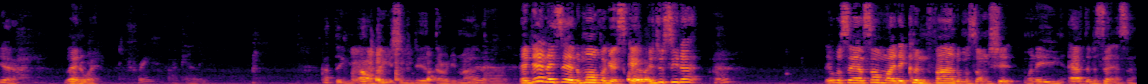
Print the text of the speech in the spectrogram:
Yeah. But anyway, Freak R. Kelly. I think I don't think you should have did thirty, man. No. And then they said the motherfucker escaped. Did you see that? Huh? They were saying something like they couldn't find him or some shit when they after the sentencing.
